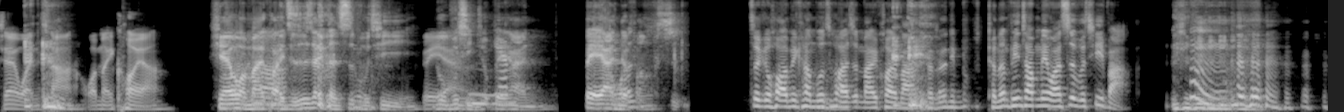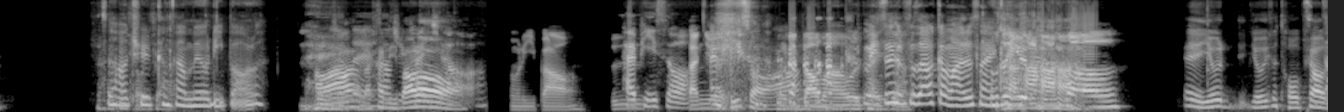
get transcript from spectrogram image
现在玩啥？玩麦块啊？现在玩麦块只是在等伺服器，如果不行就备案，备案的方式。这个画面看不出来是麦块吗？可能你不可能平常没玩伺服器吧？只好去看看有没有礼包了。好啊，对来看上礼包喽。什么礼包？拍皮手。三月洗手有啊礼！包吗？我每次不知道干嘛就上去看不是月饼吗？哎，有有一个投票礼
